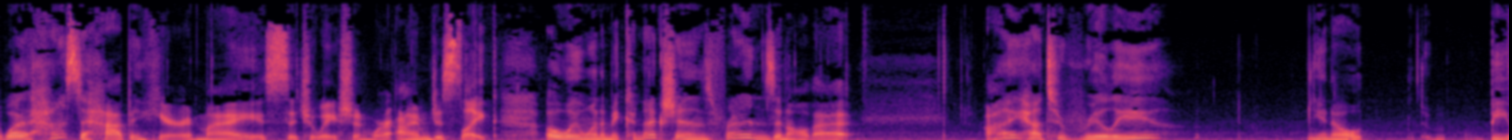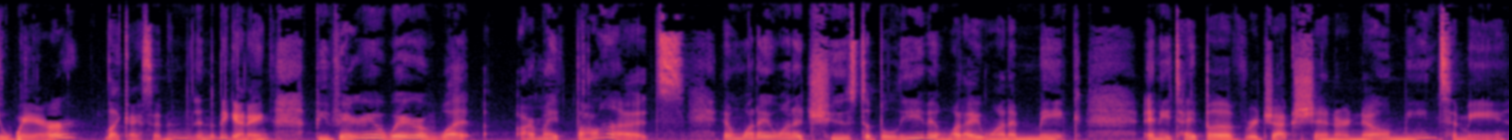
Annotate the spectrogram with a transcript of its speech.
what has to happen here in my situation where I'm just like, oh, I want to make connections, friends, and all that, I had to really, you know, be aware, like I said in, in the beginning, be very aware of what are my thoughts and what I want to choose to believe and what I want to make any type of rejection or no mean to me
